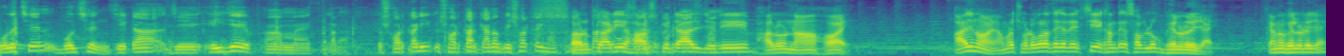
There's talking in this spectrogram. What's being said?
বলেছেন বলছেন যেটা যে এই যে সরকারি সরকার কেন বেসরকারি সরকারি হসপিটাল যদি ভালো না হয় আজ নয় আমরা ছোটোবেলা থেকে দেখছি এখান থেকে সব লোক ভেলোরে যায়। কেন ভেলোরে যায়?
